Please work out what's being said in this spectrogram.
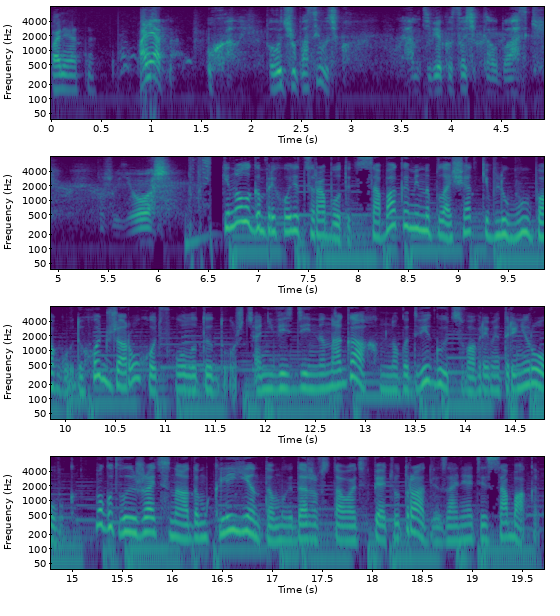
Понятно? Понятно. Ухалый, получу посылочку. Дам тебе кусочек колбаски. Пожуешь. Кинологам приходится работать с собаками на площадке в любую погоду, хоть в жару, хоть в холод и дождь. Они весь день на ногах, много двигаются во время тренировок. Могут выезжать с на дом к клиентам и даже вставать в 5 утра для занятий с собаками.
